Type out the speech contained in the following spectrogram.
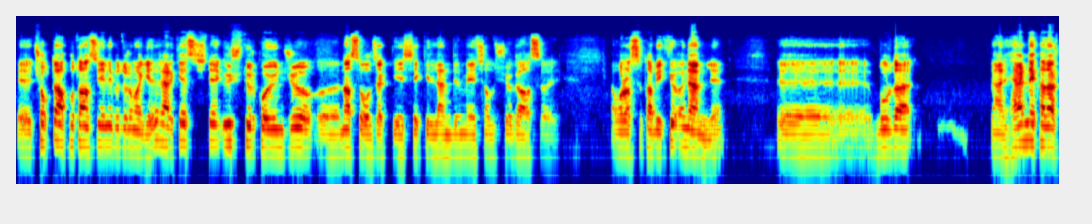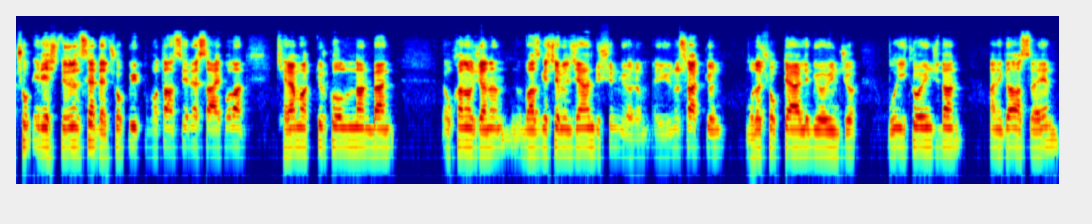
e, çok daha potansiyeli bir duruma gelir. Herkes işte 3 Türk oyuncu e, nasıl olacak diye şekillendirmeye çalışıyor Galatasaray. Orası tabii ki önemli. Burada yani her ne kadar çok eleştirilse de çok büyük bir potansiyele sahip olan Kerem Aktürkoğlu'ndan ben Okan Hoca'nın vazgeçebileceğini düşünmüyorum. E, Yunus Akgün o da çok değerli bir oyuncu. Bu iki oyuncudan hani Galatasaray'ın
